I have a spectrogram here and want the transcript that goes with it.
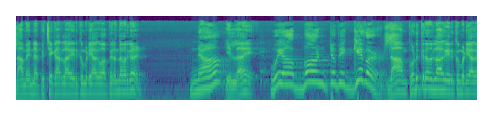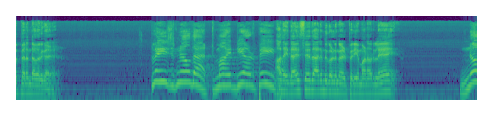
நாம் என்ன பிச்சைக்காரர்களாக இருக்கும்படியாகவா பிறந்தவர்கள் No. இல்லை We are born to be givers. நாம் கொடுக்கிறவர்களாக இருக்கும்படியாக பிறந்தவர்கள் Please know that, my dear people. அதை தயவு செய்து அறிந்து கொள்ளுங்கள் பிரியமானவர்களே No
